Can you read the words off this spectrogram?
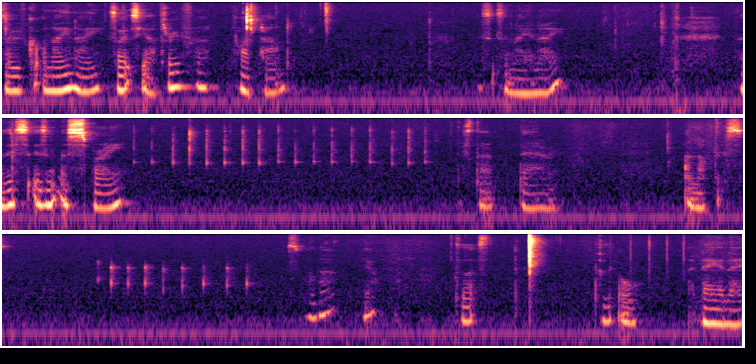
So we've got an A and A. So it's yeah, three for five pound. This is an A and A. Now this isn't a spray. Just that there. I love this. Smell that? Yeah. So that's the little an A and A.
